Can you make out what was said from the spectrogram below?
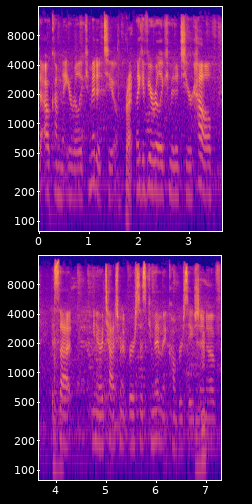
the outcome that you're really committed to. Right. Like if you're really committed to your health, it's that you know attachment versus commitment conversation Mhm. of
